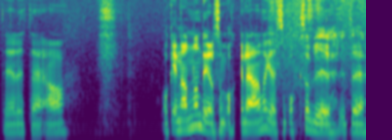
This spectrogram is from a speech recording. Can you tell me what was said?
Det är lite, ja. Och en annan del som, eller en annan grej som också blir lite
